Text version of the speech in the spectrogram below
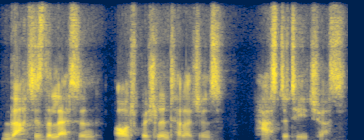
That is the lesson artificial intelligence has to teach us.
